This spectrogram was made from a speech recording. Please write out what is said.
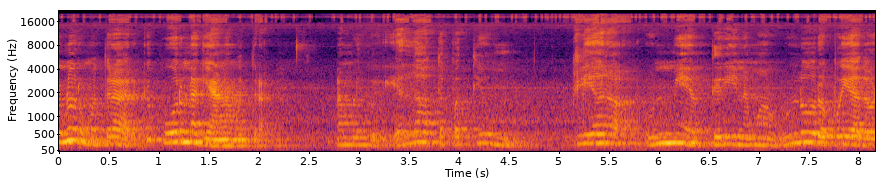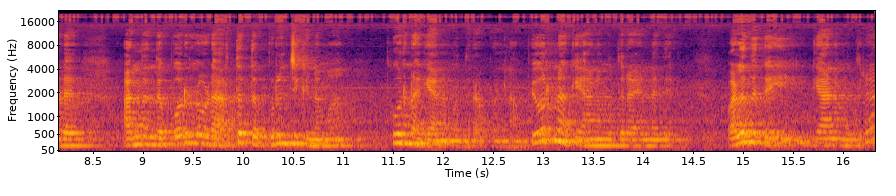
இன்னொரு முத்ரா இருக்குது பூர்ண கியான முத்ரா நம்மளுக்கு எல்லாத்த பற்றியும் கிளியராக உண்மையை தெரியணுமா? உள்ளூர போய் அதோட அந்தந்த பொருளோட அர்த்தத்தை புரிஞ்சுக்கணுமா? பூர்ண கியான முத்ரா பண்ணலாம். பூர்ண கியான முத்ரா என்னது? வலது கை கியான முத்ரா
